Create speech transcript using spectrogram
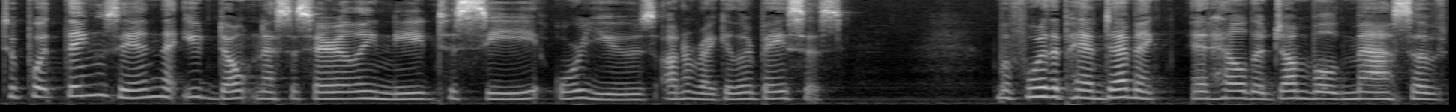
to put things in that you don't necessarily need to see or use on a regular basis. Before the pandemic, it held a jumbled mass of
